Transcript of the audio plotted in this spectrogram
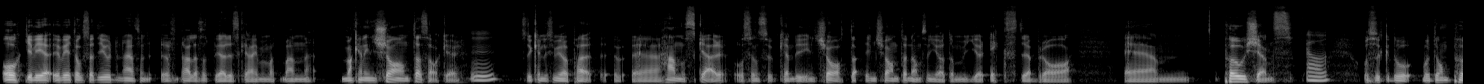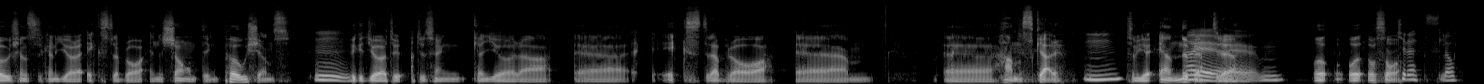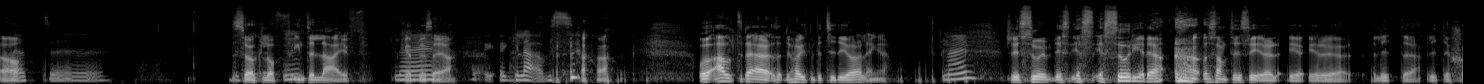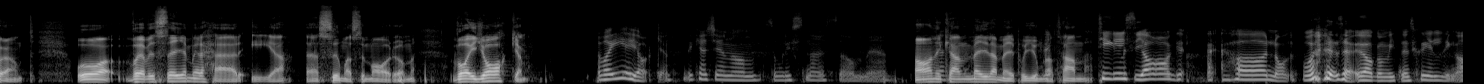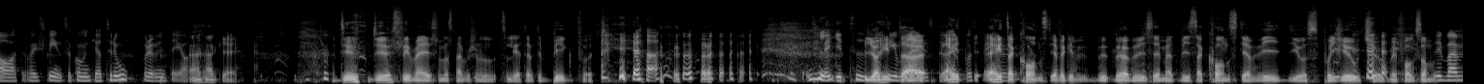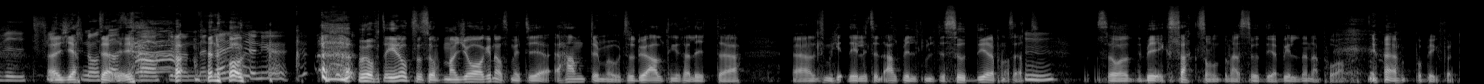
Och jag vet, jag vet också att jag gjorde den här som alla som spelade Skyrim, att man, man kan enchanta saker. Mm. Så du kan liksom göra pa, eh, handskar och sen så kan du enchanta, enchanta dem som gör att de gör extra bra ehm, potions. Ja. Och så då, och de potions så kan du göra extra bra enchanting potions. Vilket gör att du, att du sen kan göra eh, extra bra eh, handskar som gör ännu Ja, ja, ja, bättre. ja. Mm. Och, och, och så. Kretsloppet. eh, Circle of, inte life, ska jag inte säga. Gloves. Och allt det där, det har liksom inte tid att göra längre. nej. Så det är sur, det, jag, jag sörjer det och samtidigt så är det, är, är det lite, lite skönt. Och vad jag vill säga med det här är, eh, summa summarum, vad är jaken? Vad är Jaken? Det kanske är någon som lyssnar som... Eh, Ja, ni kan mejla mig på Jonathan. tills jag hör någon få ögonvittnesskildring av att det faktiskt finns så kommer inte jag tro på den vita Jaken. Okej. Du, du ser mig som en sån här person som letar efter Bigfoot. Du lägger tio Jag hittar, jag, hitt, jag hittar konst, jag försöker be- bevisa mig att visa konstiga videos på Youtube med folk som Det är bara en vit Ja, fick jätte- någonstans i ja, bakgrunden. men Där är den ju! Men ofta är det också så, för man jagar något som heter hunter mode, så då är allting så lite, eh, liksom, det är lite, allt blir lite, lite suddigare på något sätt. Mm. Så det blir exakt som de här suddiga bilderna på, på Bigfoot.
